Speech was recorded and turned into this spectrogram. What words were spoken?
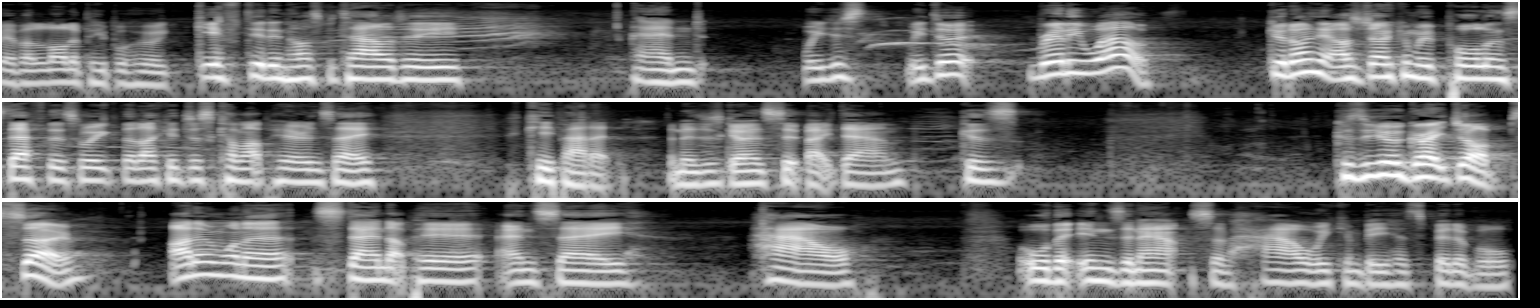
We have a lot of people who are gifted in hospitality, and we just we do it really well. Good on you. I was joking with Paul and Steph this week that I could just come up here and say, "Keep at it," and then just go and sit back down because because you do a great job. So I don't want to stand up here and say how all the ins and outs of how we can be hospitable.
